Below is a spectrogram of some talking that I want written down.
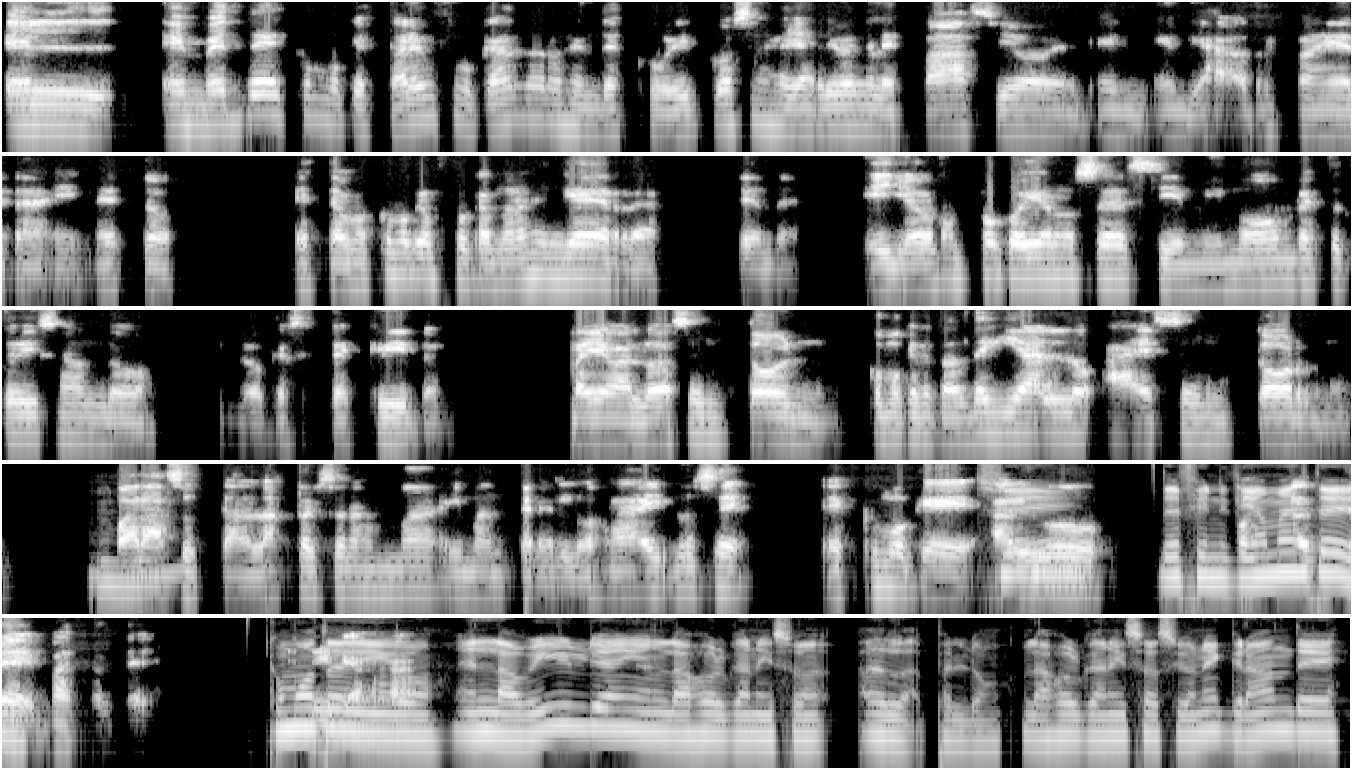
el, en vez de como que estar enfocándonos en descubrir cosas allá arriba en el espacio, en, en, en viajar a otros planetas, en esto, estamos como que enfocándonos en guerra, ¿entiendes? Y yo tampoco, yo no sé si el mismo hombre está utilizando lo que se está escrito para llevarlo a ese entorno, como que tratar de guiarlo a ese entorno para asustar a las personas más y mantenerlos ahí, no sé, es como que Sí, algo definitivamente, bastante, bastante, como te digo, en la Biblia y en las organizaciones, perdón, las organizaciones grandes,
